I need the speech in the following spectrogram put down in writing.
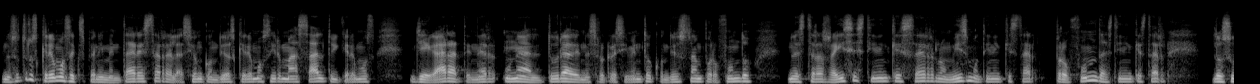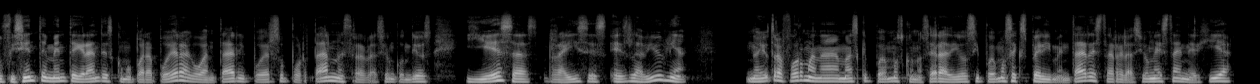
Si nosotros queremos experimentar esta relación con Dios, queremos ir más alto y queremos llegar a tener una altura de nuestro crecimiento con Dios tan profundo, nuestras raíces tienen que ser lo mismo, tienen que estar profundas, tienen que estar lo suficientemente grandes como para poder aguantar y poder soportar nuestra relación con Dios. Y esas raíces es la Biblia. No hay otra forma nada más que podemos conocer a Dios y podemos experimentar esta relación, esta energía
